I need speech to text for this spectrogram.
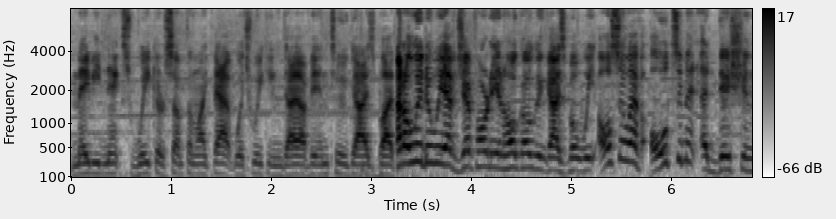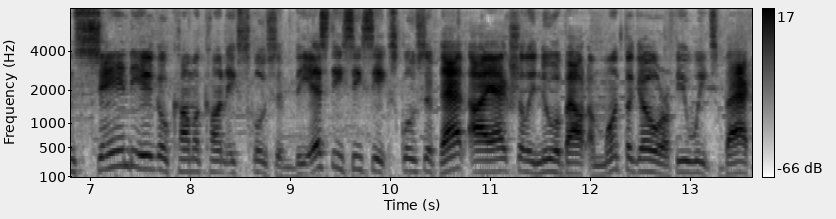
maybe next week or something like that, which we can dive into, guys. But not only do we have Jeff Hardy and Hulk Hogan, guys, but we also have Ultimate Edition San Diego Comic-Con exclusive, the SDCC exclusive that I actually knew about a month ago or a few weeks back,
